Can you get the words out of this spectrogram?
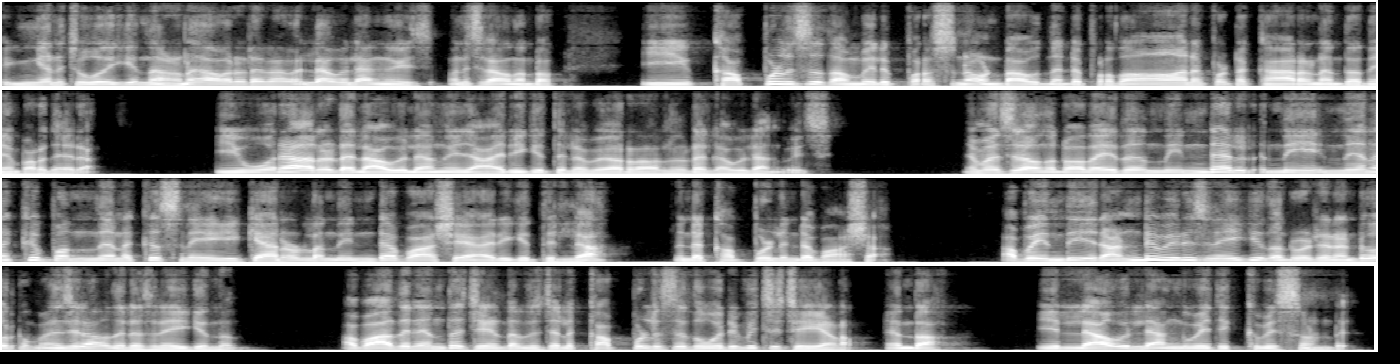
ഇങ്ങനെ ചോദിക്കുന്നതാണ് അവരുടെ ലവ് ലാംഗ്വേജ്. മനസ്സിലാവുന്നുണ്ടോ? ഈ കപ്പിൾസ് തമ്മിൽ പ്രശ്നം ഉണ്ടാകുന്നതിന്റെ പ്രധാനപ്പെട്ട കാരണം എന്താണെന്ന് ഞാൻ പറഞ്ഞുതരാം. ഈ ഒരാളുടെ ലവ് ലാംഗ്വേജ് ആയിരിക്കത്തില്ല വേറൊരാളുടെ ലവ് ലാംഗ്വേജ്. ഞാൻ മനസ്സിലാവുന്നുണ്ടോ? അതായത് നിന്റെ നീ നിനക്കിപ്പം നിനക്ക് സ്നേഹിക്കാനുള്ള നിന്റെ ഭാഷയായിരിക്കത്തില്ല നിന്റെ കപ്പിളിന്റെ ഭാഷ. അപ്പോൾ എന്ത് രണ്ടുപേരും സ്നേഹിക്കുന്നുണ്ട് പക്ഷേ രണ്ടുപേർക്കും മനസ്സിലാവുന്നില്ല സ്നേഹിക്കുന്നത്. അപ്പോൾ അതിനെന്താ ചെയ്യേണ്ടതെന്ന് വെച്ചാൽ കപ്പിൾസ് ഇത് ഒരുമിച്ച് ചെയ്യണം. എന്താ? ഈ ലവ് ലാംഗ്വേജ് ക്വിസ് ഉണ്ട്.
